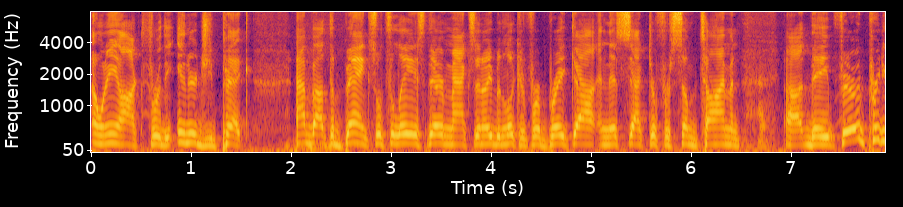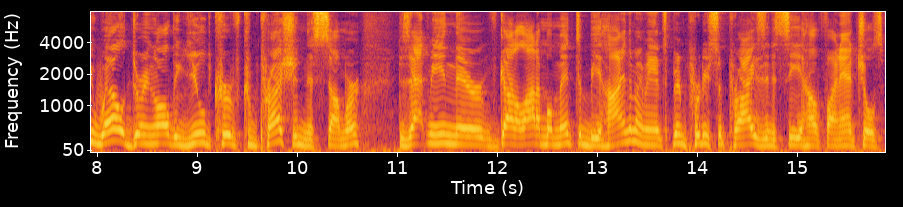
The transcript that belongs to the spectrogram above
ONEOK for the energy pick. How about the banks? What's the latest there, Max? I know you've been looking for a breakout in this sector for some time, and uh, they fared pretty well during all the yield curve compression this summer. Does that mean they've got a lot of momentum behind them? I mean, it's been pretty surprising to see how financials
